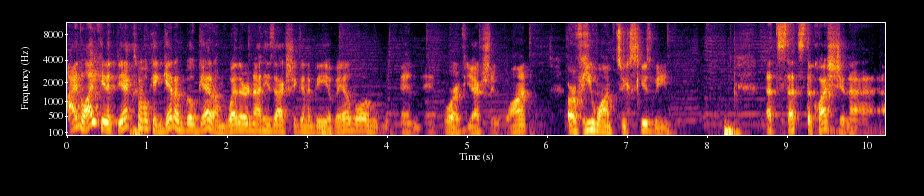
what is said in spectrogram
I like it if the XFL can get him, go get him. Whether or not he's actually going to be available, and, and, or if you actually want, or if he wants to, excuse me. That's that's the question. I,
